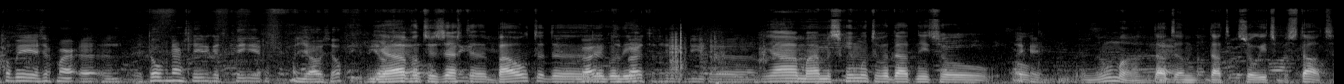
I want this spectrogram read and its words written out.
probeer zeg maar uh, tovenaarsleerlingen te creëren van jouzelf. Van ja, want u zegt uh, buiten de reguliere. Buiten de reguliere. Ja, maar misschien moeten we dat niet zo ook noemen. Dat, een, dat zoiets bestaat.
